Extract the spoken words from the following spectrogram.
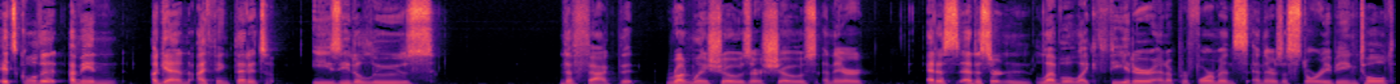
it's cool that I mean, again, I think that it's easy to lose the fact that runway shows are shows and they're at a at a certain level like theater and a performance and there's a story being told,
